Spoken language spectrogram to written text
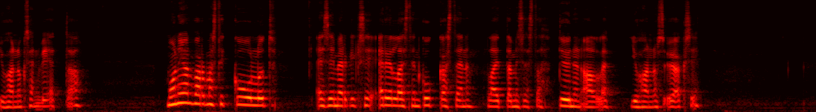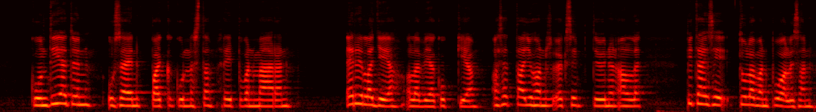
juhannuksen viettoa. Moni on varmasti kuullut esimerkiksi erilaisten kukkasten laittamisesta tyynyn alle juhannusyöksi. Kun tietyn, usein paikkakunnasta riippuvan määrän eri lajia olevia kukkia asettaa juhannusyöksi tyynyn alle, pitäisi tulevan puolison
